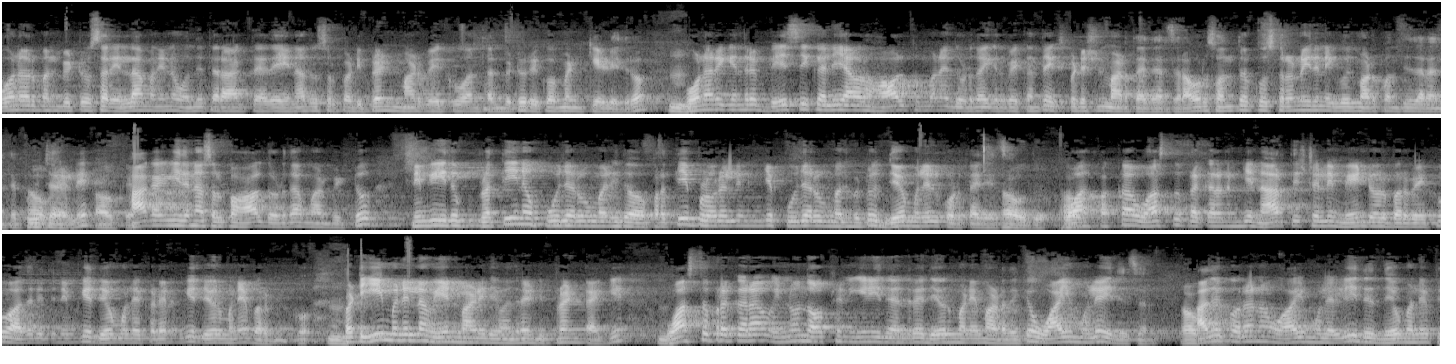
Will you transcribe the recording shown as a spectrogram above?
ಓನರ್ ಬಂದ್ಬಿಟ್ಟು ಸರ್ ಎಲ್ಲಾ ಮನೇನೂ ಒಂದೇ ತರ ಆಗ್ತಾ ಇದೆ ಏನಾದರೂ ಸ್ವಲ್ಪ ಡಿಪೆಂಡ್ ಮಾಡಬೇಕು ಅಂತ ಅಂದ್ಬಿಟ್ಟು ರಿಕ್ವೈರ್ಮೆಂಟ್ ಕೇಳಿದ್ರು ಓನರಿಗೆ ಅಂದರೆ ಬೇಸಿಕಲಿ ಅವ್ರ ಹಾಲ್ ತುಂಬಾನೇ ದೊಡ್ಡದಾಗಿರ್ಬೇಕಂತ ಎಕ್ಸ್ಪೆಕ್ಟೇಷನ್ ಮಾಡ್ತಾ ಇದ್ದಾರೆ ಸರ್ ಅವ್ರ ಸ್ವಂತಕ್ಕೋಸ್ಕರನೂ ಇದನ್ನ ಯೂಸ್ ಮಾಡ್ಕೊತಿದ್ದಾರೆ ಅಂತ ಫ್ಯೂಚರ್ ಅಲ್ಲಿ. ಹಾಗಾಗಿ ಇದನ್ನ ಸ್ವಲ್ಪ ಹಾಲ್ ದೊಡ್ಡದಾಗಿ ಮಾಡಿಬಿಟ್ಟು ನಿಮಗೆ ಇದು ಪ್ರತಿ ನಾವು ಪೂಜಾ ರೂಮ್ ಅಲ್ಲಿ ಇದು ಪ್ರತಿ ಫ್ಲೋರ್ ಅಲ್ಲಿ ನಿಮಗೆ ಪೂಜಾ ರೂಮ್ ಬಂದ್ಬಿಟ್ಟು ದೇವಮೂಲೆಯಲ್ಲಿ ಕೊಡ್ತಾ ಇದೆ ಹೌದು ಪಕ್ಕ ವಾಸ್ತು ಪ್ರಕಾರ ನಿಮಗೆ ನಾರ್ತ್ ಈಸ್ಟ್ ಅಲ್ಲಿ ಮೇನ್ ಡೋರ್ ಬರಬೇಕು ಅದೇ ರೀತಿ ನಿಮಗೆ ದೇವಮೂಲೆ ಕಡೆ ನಿಮಗೆ ದೇವ್ರ ಮನೆ ಬರಬೇಕು. ಬಟ್ ಈ ಮನೇಲಿ ನಾವು ಏನ್ ಮಾಡಿದೀವಿ ಅಂದ್ರೆ ಡಿಫ್ರೆಂಟ್ ಆಗಿ ವಾಸ್ತು ಪ್ರಕಾರ ಇನ್ನೊಂದು ಆಪ್ಷನ್ ಏನಿದೆ ಅಂದ್ರೆ ದೇವ್ರ ಮನೆ ಮಾಡೋದಕ್ಕೆ ವಾಯುಮೂಲೆ ಇದೆ ಸರ್. ಅದಕ್ಕೋರ ನಾವು ವಾಯುಮೂಲೆಯಲ್ಲಿ ಇದು ದೇವಮೂಲೆ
